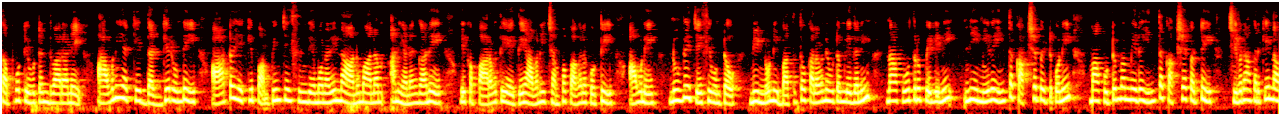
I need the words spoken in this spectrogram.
సపోర్ట్ ఇవ్వటం ద్వారానే ఆవని యొక్కే దగ్గరుండి ఆటో ఎక్కి పంపించేసిందేమోనని నా అనుమానం అని అనగానే ఇక పార్వతి అయితే అవని చంప పగలకొట్టి అవునే నువ్వే చేసి ఉంటావు. నిన్ను నీ భర్తతో కలవనివ్వటం లేదని నా కూతురు పెళ్ళిని నీ మీద ఇంత కక్ష పెట్టుకొని మా కుటుంబం మీద ఇంత కక్ష కట్టి చివరాఖరికి నా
